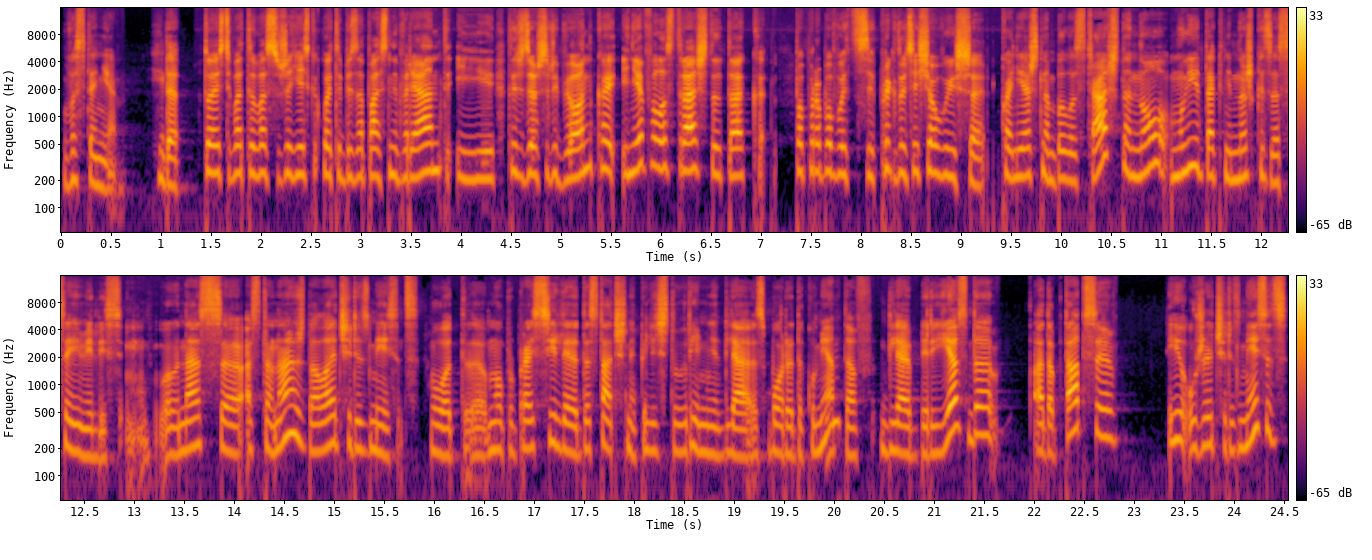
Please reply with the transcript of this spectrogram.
в Астане. Да. То есть вот у вас уже есть какой-то безопасный вариант, и ты ждешь ребенка, и не было страшно так попробовать прыгнуть еще выше. Конечно, было страшно, но мы так немножко засейвились. Нас э, Астана ждала через месяц. Вот, э, мы попросили достаточное количество времени для сбора документов, для переезда, адаптации, и уже через месяц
